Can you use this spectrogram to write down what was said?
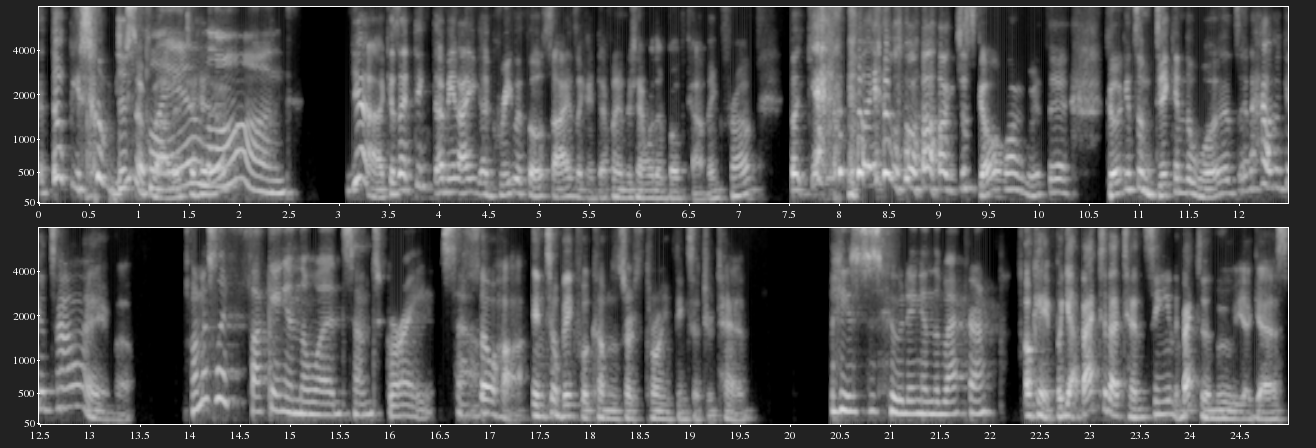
uh, don't be so mean just about play it to him. along Yeah, because I think I mean I agree with both sides. Like I definitely understand where they're both coming from. But yeah, play along. Just go along with it. Go get some dick in the woods and have a good time. Honestly fucking in the woods sounds great so, So hot until Bigfoot comes and starts throwing things at your tent. he's just hooting in the background Okay, but yeah, back to that tent scene. Back to the movie, I guess.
